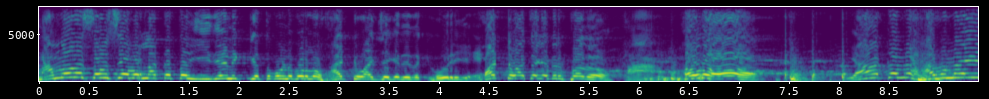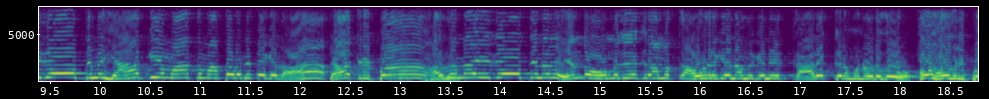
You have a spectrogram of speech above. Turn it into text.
ನಮಗ ಸಂಶಯ ಬರ್ಲಾಕತ್ತ ಇದೇನು ಕಿತ್ಕೊಂಡು ಬರಲು? ಹೊಟ್ಟೆ ವಾಜ್ಯಾಗ್ಯದ ಇದಕ್ಕೆ ಹೋರಿಗೆ. ಹೊಟ್ಟೆ ವಾಚಾಗ್ಯದ್ರಿಪ್ಪ ಅದು. ಹಾ. ಹೌದಾ? ಯಾಕಂದ್ರೆ ಹದಿನೈದು ದಿನ ಯಾಕೆ ಮಾತು ಮಾತಾಡಬೇಕಾಗ್ಯದ? ಯಾಕ್ರಿಪ್ಪ? ಹದಿನೈದು ದಿನದ ಹಿಂದೆ ಒಮ್ಮದಿ ಗ್ರಾಮಕ್ಕೆ ಅವರಿಗೆ ನಮಗೇನೆ ಕಾರ್ಯಕ್ರಮ ನಡೆದು. ಹೌದ್ ಹೌದ್ರಿಪ್ಪ.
